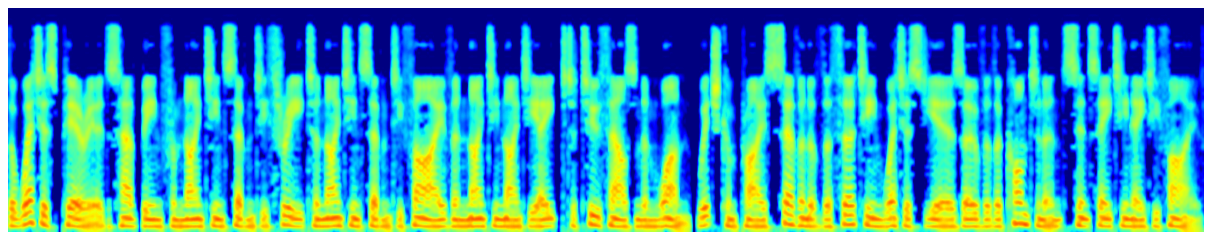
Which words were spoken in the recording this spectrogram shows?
The wettest periods have been from 1973 to 1975 and 1998 to 2001, which comprise seven of the 13 wettest years over the continent since 1885.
